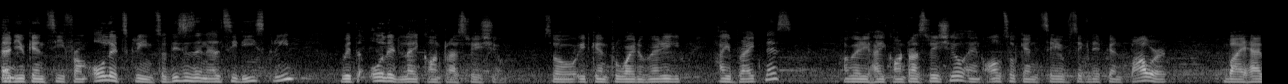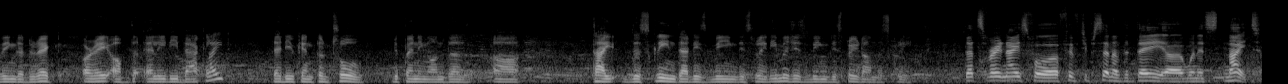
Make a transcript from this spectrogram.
that you can see from OLED screen. So this is an LCD screen with OLED-like contrast ratio. So it can provide a very high brightness, a very high contrast ratio, and also can save significant power by having a direct array of the LED backlight that you can control depending on the uh, type, the screen that is being displayed, images being displayed on the screen. That's very nice for 50% of the day uh, when it's night,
